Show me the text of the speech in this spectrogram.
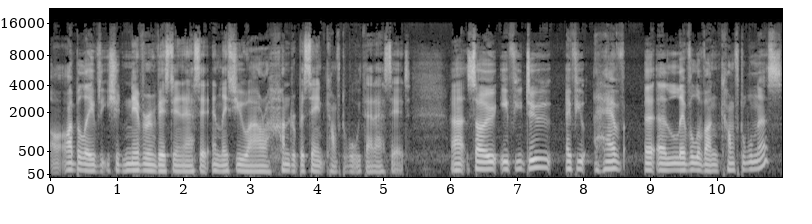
I believe that you should never invest in an asset unless you are 100% comfortable with that asset. Uh, so if you do, if you have a, a level of uncomfortableness,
